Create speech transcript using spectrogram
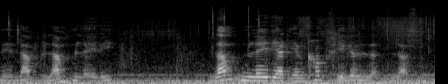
Ne, Lampen, Lampenlady. Lampenlady hat ihren Kopf hier gelassen.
